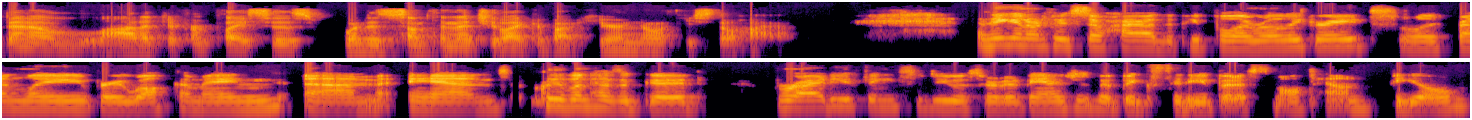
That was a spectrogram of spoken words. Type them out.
been a lot of different places. What is something that you like about here in Northeast Ohio? I think in Northeast Ohio, the people are really great, really friendly, very welcoming. Um, and Cleveland has a good variety of things to do with sort of advantages of a big city, but a small town feel.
